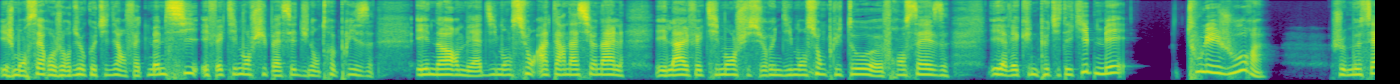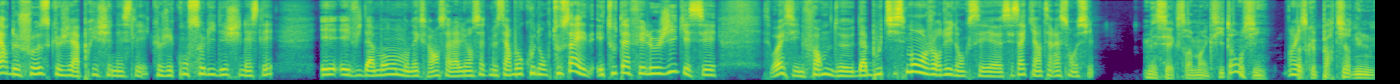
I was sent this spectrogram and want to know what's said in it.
Et je m'en sers aujourd'hui au quotidien, en fait. Même si, effectivement, je suis passée d'une entreprise énorme et à dimension internationale. Et là, effectivement, je suis sur une dimension plutôt euh, française et avec une petite équipe. Mais tous les jours, je me sers de choses que j'ai appris chez Nestlé, que j'ai consolidées chez Nestlé. Et évidemment, mon expérience à l'Alliance 7 me sert beaucoup. Donc tout ça est, tout à fait logique et c'est ouais, c'est une forme d'aboutissement aujourd'hui. Donc c'est ça qui est intéressant aussi. Mais c'est extrêmement excitant aussi. Parce que partir d'une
